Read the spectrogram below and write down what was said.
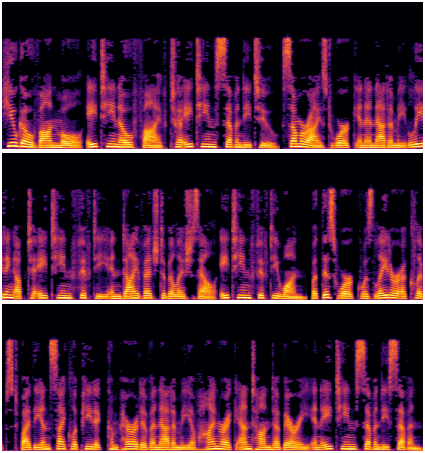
Hugo von Mohl (1805–1872) summarized work in anatomy leading up to 1850 in Die Vegetabilische Zelle (1851), but this work was later eclipsed by the Encyclopedic Comparative Anatomy of Heinrich Anton de Bary in 1877.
